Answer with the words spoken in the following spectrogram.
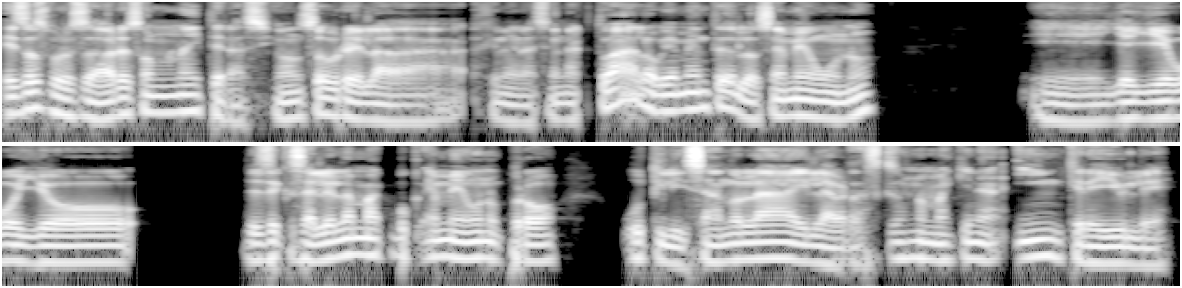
Estos procesadores son una iteración sobre la generación actual, obviamente de los M1. Eh, ya llevo yo, desde que salió la MacBook M1 Pro, utilizándola y la verdad es que es una máquina increíble.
